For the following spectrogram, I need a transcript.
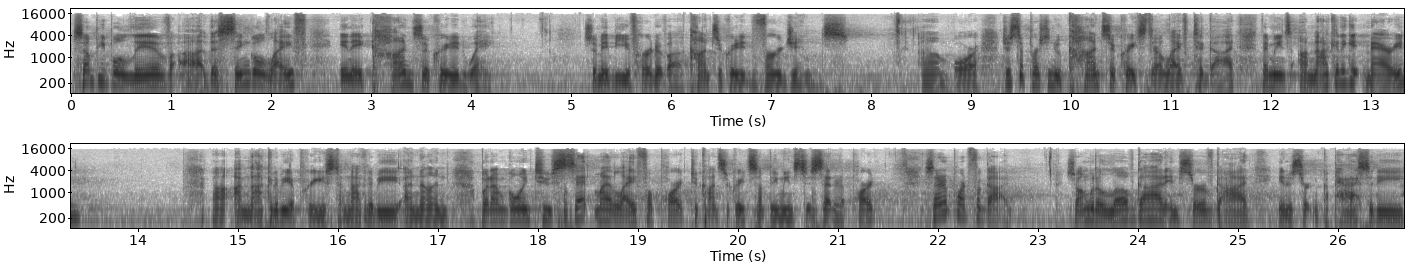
Some people live uh, the single life in a consecrated way. So maybe you've heard of uh, consecrated virgins. Um, or just a person who consecrates their life to God. That means I'm not going to get married. Uh, I'm not going to be a priest. I'm not going to be a nun. But I'm going to set my life apart. To consecrate something means to set it apart. Set it apart for God. So I'm going to love God and serve God in a certain capacity.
